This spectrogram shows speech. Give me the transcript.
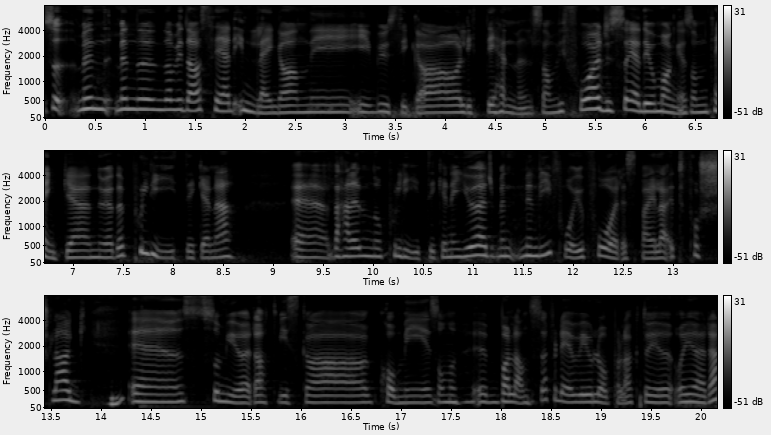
så, men, men eh, når vi da ser innleggene i, i Busika og litt de henvendelsene vi får, så er det jo mange som tenker nå er det politikerne. Eh, det her er noe politikerne gjør, men, men vi får jo forespeila et forslag eh, som gjør at vi skal komme i sånn eh, balanse, for det er vi jo lovpålagt å, å gjøre.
